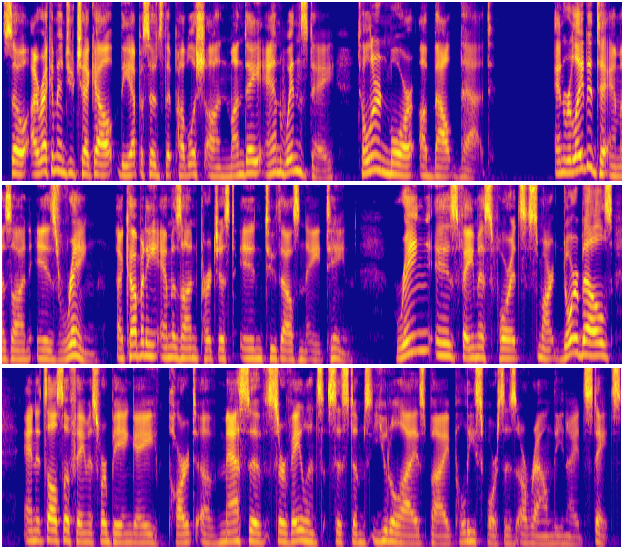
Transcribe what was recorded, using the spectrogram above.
So I recommend you check out the episodes that publish on Monday and Wednesday to learn more about that. And related to Amazon is Ring, a company Amazon purchased in 2018. Ring is famous for its smart doorbells, and it's also famous for being a part of massive surveillance systems utilized by police forces around the United States.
